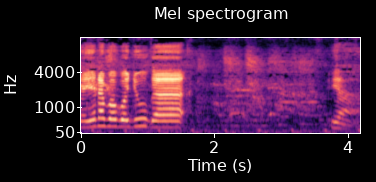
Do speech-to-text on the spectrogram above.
Saira Bobo juga. Ya.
